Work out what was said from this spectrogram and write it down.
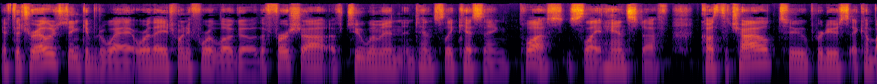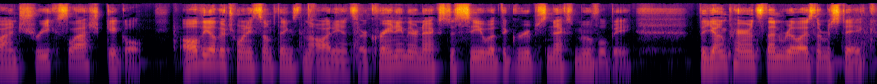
If the trailers didn't give it away, or the A24 logo, the first shot of two women intensely kissing, plus slight hand stuff, caused the child to produce a combined shriek slash giggle. All the other 20 somethings in the audience are craning their necks to see what the group's next move will be. The young parents then realize their mistake,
